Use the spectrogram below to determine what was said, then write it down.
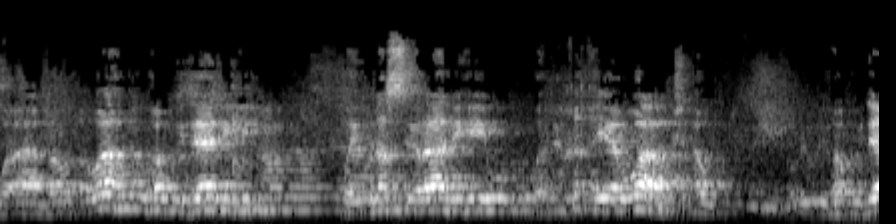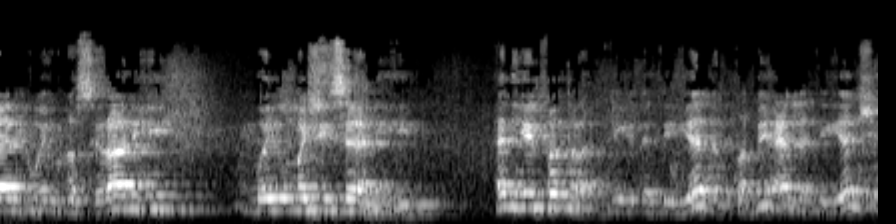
وأبواه يهودانه وينصرانه. والحقيقة هي واو مش أو. يهودانه وينصرانه ويمجسانه. هذه هي الفطرة هي التي ين- الطبيعة التي ينشأ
